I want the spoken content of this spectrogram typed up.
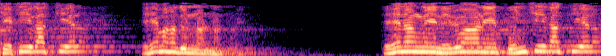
කෙටි එකක් කියලා එහෙම හඳුන්වන්නත් බෑ. එහෙනම් මේ නිර්වාණය පුංචි එකක් කියලා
